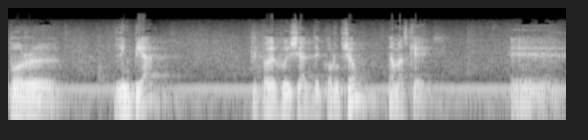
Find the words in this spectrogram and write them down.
por limpiar el Poder Judicial de corrupción, nada más que eh,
